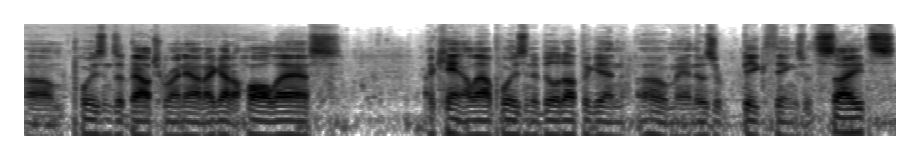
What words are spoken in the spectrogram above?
Um, poison's about to run out. I gotta haul ass. I can't allow poison to build up again. Oh man, those are big things with scythes.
